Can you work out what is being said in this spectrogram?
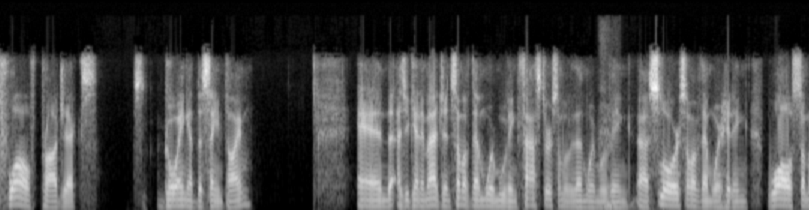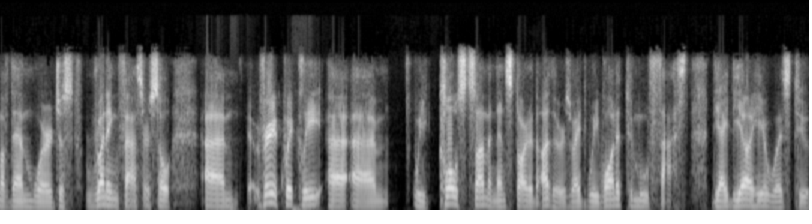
12 projects going at the same time and as you can imagine, some of them were moving faster, some of them were moving uh, slower, some of them were hitting walls, some of them were just running faster. So um, very quickly, uh, um, we closed some and then started others, right? We wanted to move fast. The idea here was to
